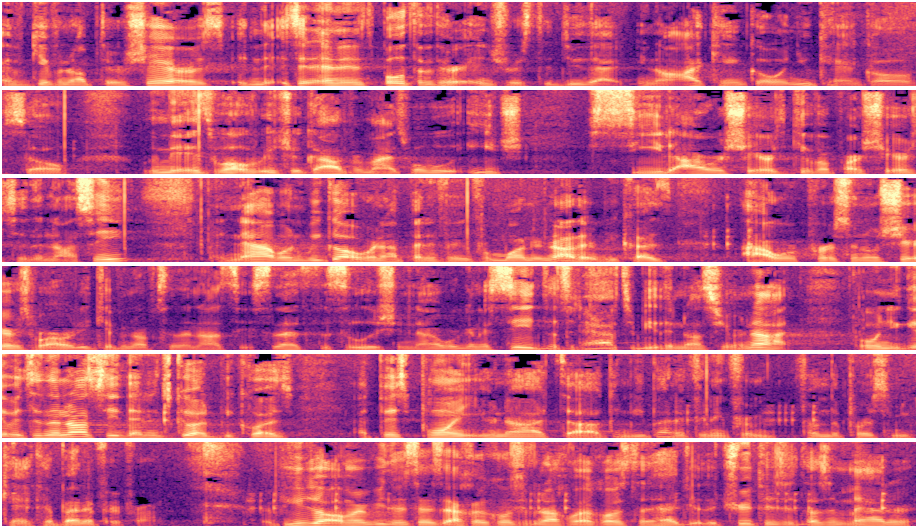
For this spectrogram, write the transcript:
have given up their shares, and it's, and it's both of their interest to do that. You know, I can't go and you can't go, so we may as well reach a compromise. Well, we'll each cede our shares, give up our shares to the Nasi. And now when we go, we're not benefiting from one another because our personal shares were already given up to the Nasi. So that's the solution. Now we're going to see, does it have to be the Nasi or not? But when you give it to the Nasi, then it's good because at this point, you're not uh, going to be benefiting from, from the person you can't get benefit from. If you says, the truth is it doesn't matter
